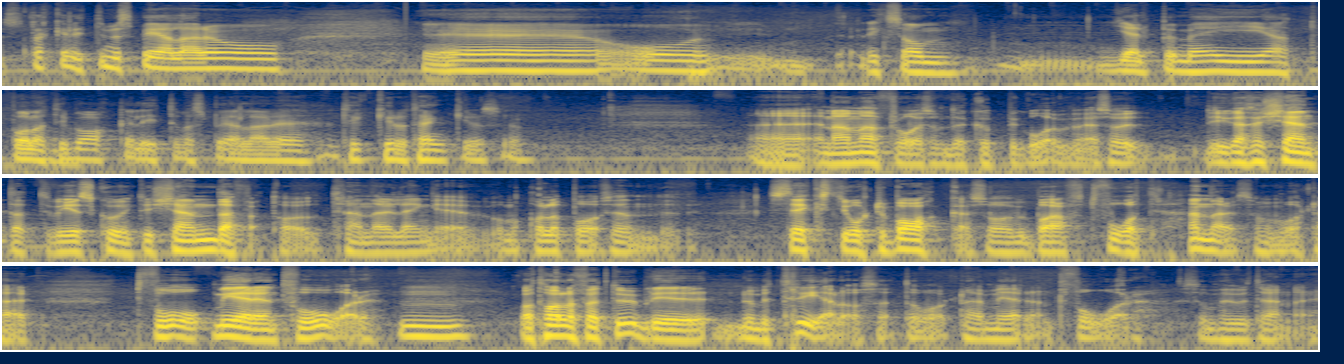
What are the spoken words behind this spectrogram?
snackar lite med spelare och, eh, och liksom hjälper mig i att bolla tillbaka lite vad spelare tycker och tänker och så. Eh, en annan fråga som dök upp igår. Alltså, det är ganska känt att VSK inte är kända för att ha tränare länge. Om man kollar på sen 60 år tillbaka så har vi bara haft två tränare som har varit här två, mer än två år. Mm. Vad talar för att du blir nummer tre då? Så att du har varit här mer än två år som huvudtränare.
